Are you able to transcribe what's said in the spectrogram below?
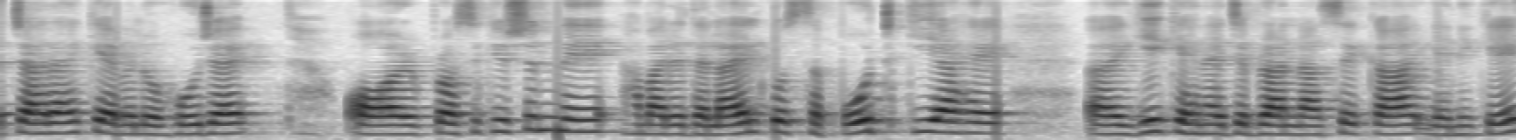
चाह रहा है कि एमएलओ हो जाए, और प्रोसिक्यूशन ने हमारे दलाइल को सपोर्ट किया है। ये कहना है जबरान नासिर का, यानी कि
